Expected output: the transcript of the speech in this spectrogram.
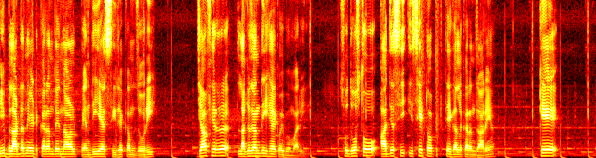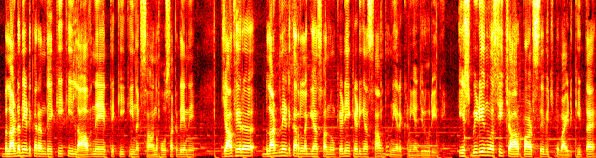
ਕੀ ਬਲੱਡ ਡੋਨੇਟ ਕਰਨ ਦੇ ਨਾਲ ਪੈਂਦੀ ਹੈ ਸਰੀਰਕ ਕਮਜ਼ੋਰੀ ਜਾਂ ਫਿਰ ਲੱਗ ਜਾਂਦੀ ਹੈ ਕੋਈ ਬਿਮਾਰੀ। ਸੋ ਦੋਸਤੋ, ਅੱਜ ਅਸੀਂ ਇਸੇ ਟੌਪਿਕ ਤੇ ਗੱਲ ਕਰਨ ਜਾ ਰਹੇ ਹਾਂ ਕਿ ਬਲੱਡ ਡੋਨੇਟ ਕਰਨ ਦੇ ਕੀ ਕੀ ਲਾਭ ਨੇ ਤੇ ਕੀ ਕੀ ਨੁਕਸਾਨ ਹੋ ਸਕਦੇ ਨੇ ਜਾਂ ਫਿਰ ਬਲੱਡ ਡੋਨੇਟ ਕਰਨ ਲੱਗਿਆਂ ਸਾਨੂੰ ਕਿਹੜੀਆਂ-ਕਿਹੜੀਆਂ ਸਾਵਧਾਨੀਆਂ ਰੱਖਣੀਆਂ ਜ਼ਰੂਰੀ ਨੇ। ਇਸ ਵੀਡੀਓ ਨੂੰ ਅਸੀਂ ਚਾਰ ਪਾਰਟਸ ਦੇ ਵਿੱਚ ਡਿਵਾਈਡ ਕੀਤਾ ਹੈ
